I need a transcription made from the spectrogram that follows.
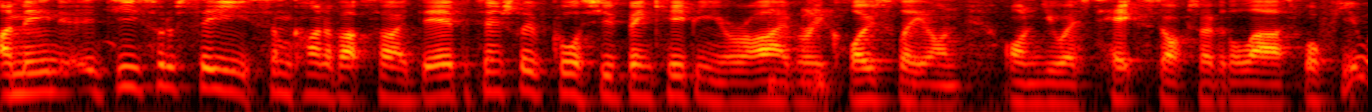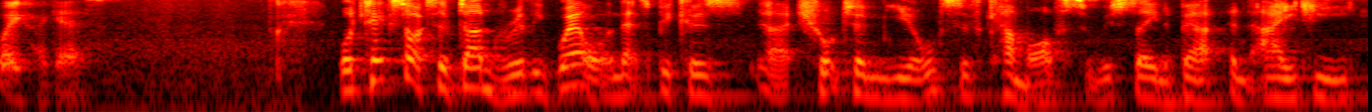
I mean, do you sort of see some kind of upside there potentially? Of course, you've been keeping your eye very closely on on US tech stocks over the last well few weeks, I guess. Well, tech stocks have done really well, and that's because uh, short-term yields have come off. So we've seen about an 80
